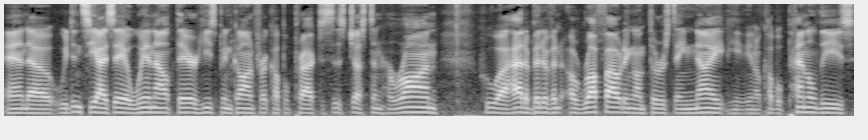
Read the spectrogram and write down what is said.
And uh, we didn't see Isaiah Wynn out there. He's been gone for a couple practices. Justin Herron, who uh, had a bit of an, a rough outing on Thursday night. He, you know, a couple penalties,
